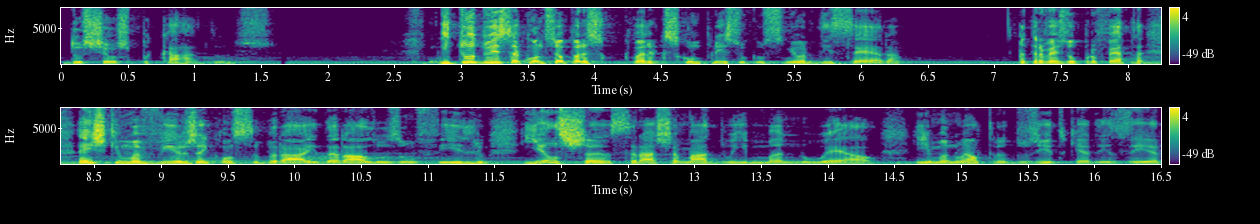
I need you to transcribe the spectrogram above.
dos seus pecados. E tudo isso aconteceu para, para que se cumprisse o que o Senhor dissera através do profeta: Eis que uma virgem conceberá e dará à luz um filho, e ele será chamado Immanuel. E Immanuel traduzido quer dizer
